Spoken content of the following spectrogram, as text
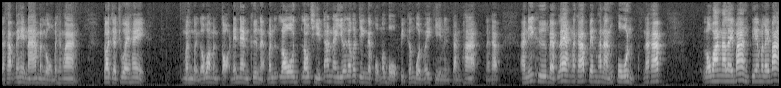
นะครับ ไม่ให้น้ำมันลงไปข้างล่าง ก็จะช่วยให้มันเหมือนกับว่ามันเกาะได้แน่นขึ้นอะมันเราเราฉีดด้านในเยอะแล้วก็จริงแต่ผมมาโบกปิดข้างบนไว้อีกทีนึงกันพลาดนะครับ อันนี้คือแบบแรกนะครับเป็นผนังปูนนะครับ ระวังอะไรบ้างเตรียมอะไรบ้าง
